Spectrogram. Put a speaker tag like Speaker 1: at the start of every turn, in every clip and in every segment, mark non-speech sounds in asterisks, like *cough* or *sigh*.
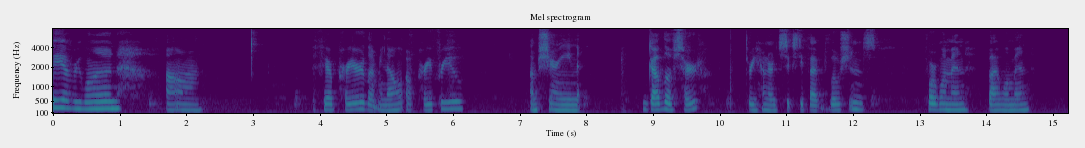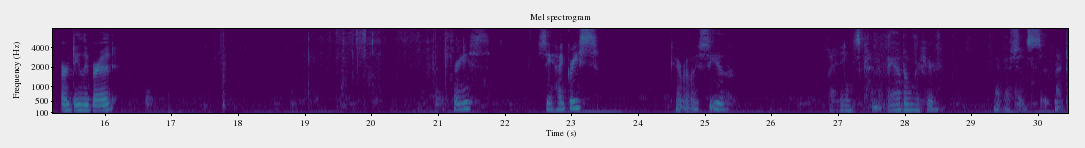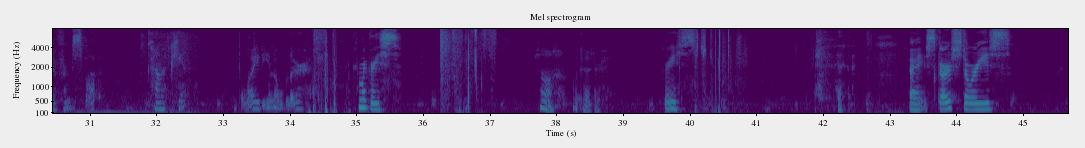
Speaker 1: Hey everyone. Um, if you have prayer, let me know. I'll pray for you. I'm sharing God Loves Her 365 devotions for women by women, our daily bread. Grace. Say hi, Grace. Can't really see you. Lighting's kind of bad over here. Maybe I should sit in a different spot. Kind of can't. The lighting over there. Come here, Grace. Oh, look at her. Grace. *laughs* Alright, Scar Stories,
